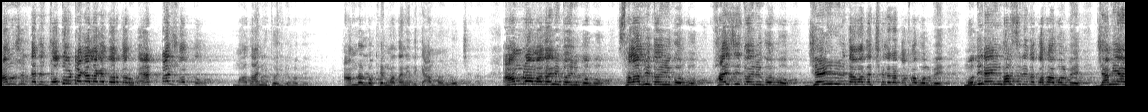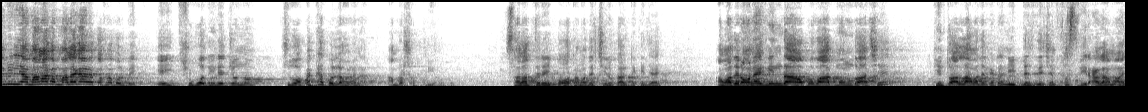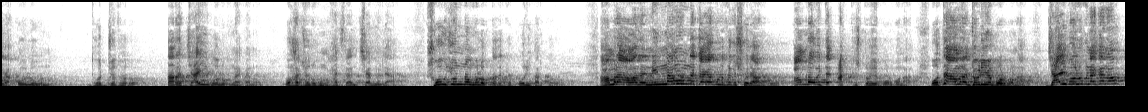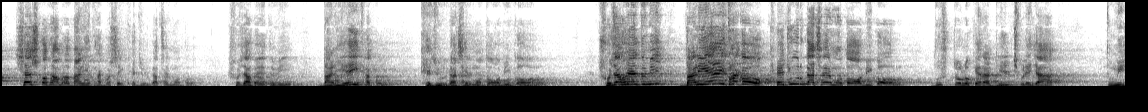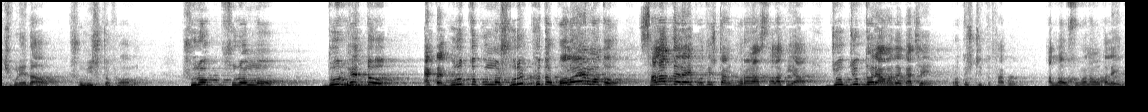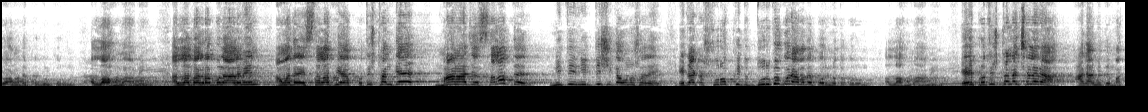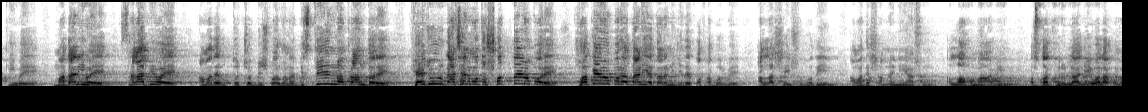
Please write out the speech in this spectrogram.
মানুষের কাছে যত টাকা লাগে দরকার হবে, একটাই শর্ত, মাদানি তৈরি হবে। আমরা লোকের মাদানি দিকে আর মন করছে না। আমরা মাদানি তৈরি করব, সালাফি তৈরি করব, ফাইজি তৈরি করব জেইনুতে আমাদের ছেলেরা কথা বলবে, মদিনা ইউনিভার্সিটিতে কথা বলবে, জামিয়া মিলিয়া মালাগাম, মালেগামে কথা বলবে, এই শুভ দিনের জন্য শুধু অপেক্ষা করলে হবে না, আমরা সক্রিয় হব। সালাফদের এই পথ আমাদের চিরকাল ডেকে যায়। আমাদের অনেক নিন্দা, অপবাদ, মন্দ আছে, কিন্তু আল্লাহ আমাদেরকে একটা নির্দেশ দিয়েছেন, ফাসবির আলামা ইয়াকুলুন। ধৈর্য ধরো, তারা যাই বলুক না কেন ওয়াহাজুরহুম হাজরান জামিলা। সৌজন্যমূলক তাদেরকে পরিহার করো। আমরা আমাদের নিন্দামন্দের জায়গাগুলো থেকে সরে আসব। আমরা ওইতে আকৃষ্ট হয়ে পড়ব না। ওতে আমরা জড়িয়ে পড়ব না। যাই বলুক না কেন, শেষ কথা আমরা দাঁড়িয়ে থাকব সেই খেজুর গাছের মতো। সোজা হয়ে তুমি দাঁড়িয়েই থাকো খেজুর গাছের মতো অবিকল। সোজা হয়ে তুমি দাঁড়িয়েই থাকো খেজুর গাছের মতো অবিকল। দুষ্ট লোকেরা ঢিল ছুঁড়ে যাক, তুমি ছুঁড়ে দাও সুমিষ্ট ফল। সুর সুরম্য, দুর্ভেদ্য একটা গুরুত্বপূর্ণ সুরক্ষিত বলয়ের মতো সালাফদের এই প্রতিষ্ঠান ঘোরার সালাফিয়া যুগ যুগ ধরে আমাদের কাছে প্রতিষ্ঠিত থাকুক, আল্লাহ তাআলা এই দোয়া আমাদের কবুল করুন। আল্লাহুম্মা আমিন। আল্লাহ পাক রব্বুল আলামিন আমাদের এই সালাফিয়া প্রতিষ্ঠানকে মানাজে সালাফদের নীতি নির্দেশিকা অনুসারে এটা একটা সুরক্ষিত দুর্গ করে আমাদের পরিণত করুন। আল্লাহুম্মা আমিন। এই প্রতিষ্ঠানের ছেলেরা আগামীতে মাক্কি হয়ে, মাদানি হয়ে, সালাফি হয়ে আমাদের উত্তর চব্বিশ পরগনার বিস্তীর্ণ প্রান্তরে খেজুর গাছের মতো সত্যের উপরে, হকের উপরে দাঁড়িয়ে তারা নিজেদের কথা বলবে। আল্লাহ সেই শুভ দিন আমাদের সামনে নিয়ে আসুন। আল্লাহ আমিন। আস্তাগফিরুল্লাহ লি ওয়া লাকুম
